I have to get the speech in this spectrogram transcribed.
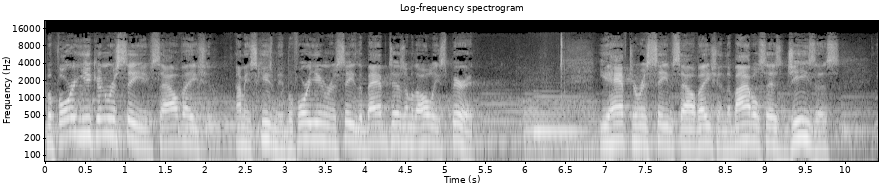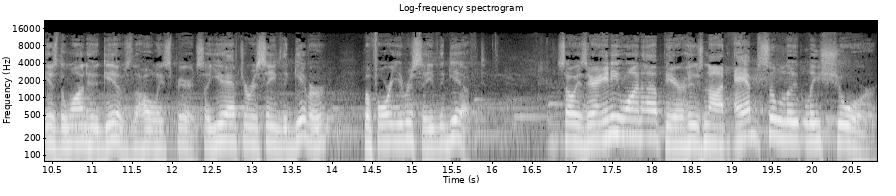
Before you can receive salvation, I mean, excuse me, before you can receive the baptism of the Holy Spirit, you have to receive salvation. The Bible says Jesus is the one who gives the Holy Spirit. So you have to receive the giver before you receive the gift. So, is there anyone up here who's not absolutely sure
